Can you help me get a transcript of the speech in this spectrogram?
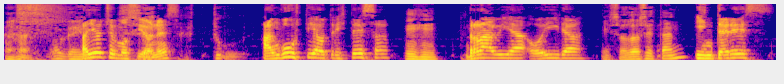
Ok. Hay ocho emociones. Angustia o tristeza, rabia o ira, Esos dos están. interés,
